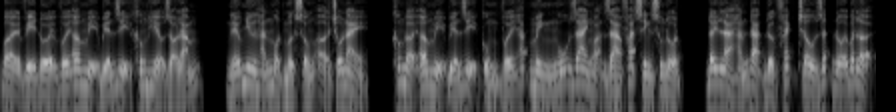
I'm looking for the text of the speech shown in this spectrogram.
Bởi vì đối với âm mị biến dị không hiểu rõ lắm, nếu như hắn một mực sống ở chỗ này không đợi âm mị biến dị cùng với hắc minh ngũ giai ngoạn gia phát sinh xung đột, đây là hắn đạt được phách châu rất đỗi bất lợi.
